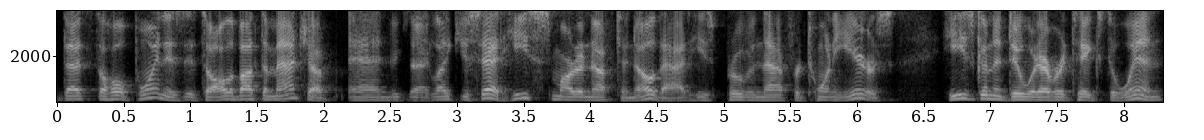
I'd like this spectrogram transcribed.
that's the whole point. Is it's all about the matchup, and exactly. like you said, he's smart enough to know that. He's proven that for 20 years. He's going to do whatever it takes to win,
